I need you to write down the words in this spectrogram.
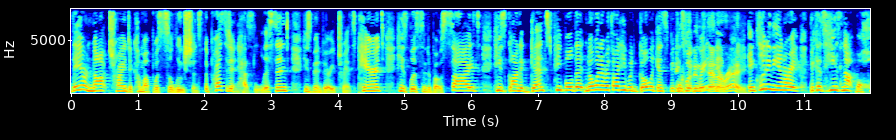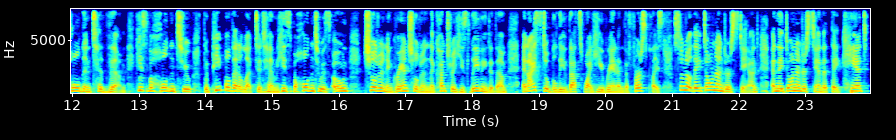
they are not trying to come up with solutions. The president has listened. He's been very transparent. He's listened to both sides. He's gone against people that no one ever thought he would go against because including the, NRA, thing, including the NRA, because he's not beholden to them. He's beholden to the people that elected him. He's beholden to his own children and grandchildren in the country he's leaving to them. And I still believe that's why he ran in the first place. So, no, they don't understand. And they don't understand that they can't,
